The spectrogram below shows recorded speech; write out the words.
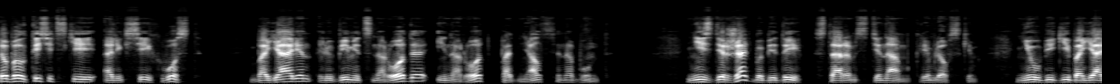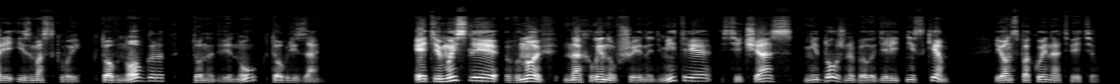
То был Тысяцкий Алексей Хвост, боярин, любимец народа, и народ поднялся на бунт. Не сдержать бы беды старым стенам кремлевским, не убеги бояре из Москвы, кто в Новгород, кто на Двину, кто в Рязань. Эти мысли, вновь нахлынувшие на Дмитрия, сейчас не должно было делить ни с кем, и он спокойно ответил.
